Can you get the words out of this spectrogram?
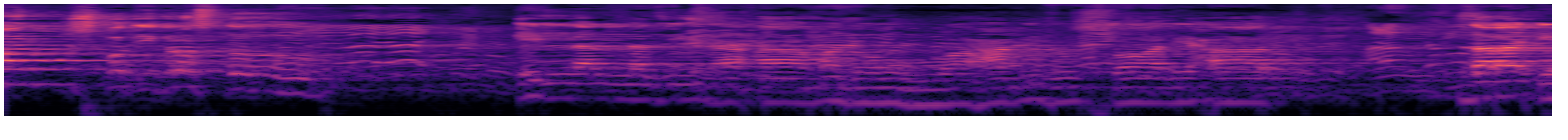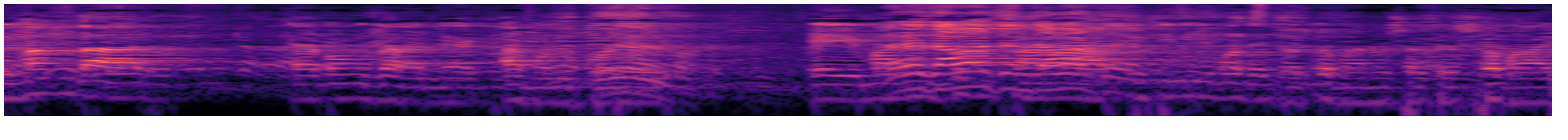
মানুষ ক্ষতিগ্রস্ত। ইল্লাল্লাযীনা আমানু ওয়া আমিলুস সালিহাত যারা ইমানদার এবং যারা নেক আমল করে এই মানুষ পৃথিবীর মধ্যে যত মানুষ আছে সবাই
